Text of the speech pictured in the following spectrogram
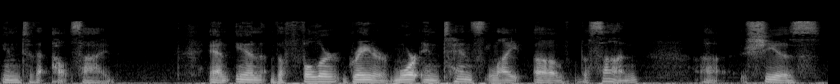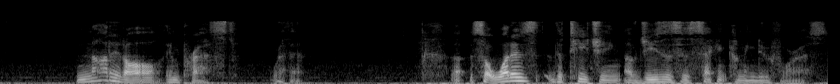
into the outside. And in the fuller, greater, more intense light of the sun, uh, she is not at all impressed with it. Uh, so what does the teaching of Jesus' second coming do for us?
